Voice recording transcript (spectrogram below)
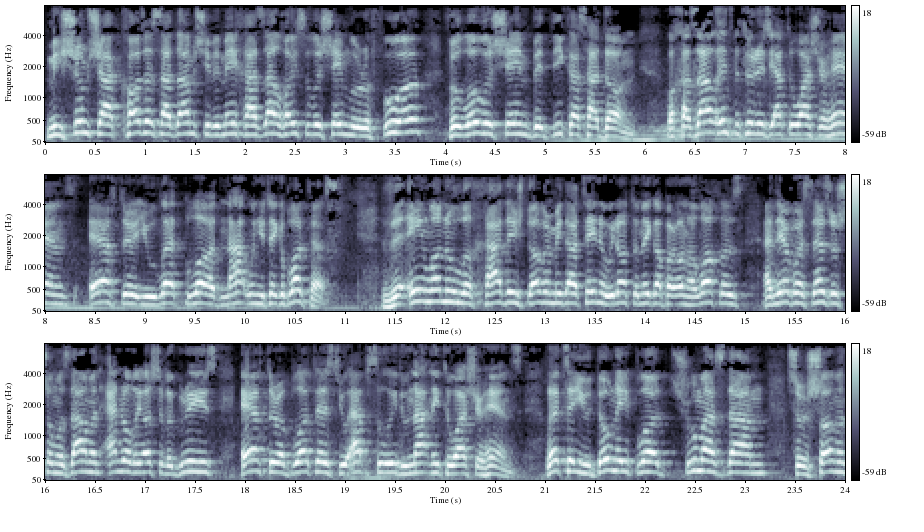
Mishum shakozas adam shibimei chazal hoisu l'shem l'refua v'lo l'shem bedikas hadam. What Chazal instituted is you have to wash your hands after you let blood, not when you take a blood test. The ein lanu lechadesh davar. We don't have to make up our own halachas, and therefore says Rosh Zalman and Rav Yosef agrees. After a blood test, you absolutely do not need to wash your hands. Let's say you donate blood, trumas dam. So Shlomo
